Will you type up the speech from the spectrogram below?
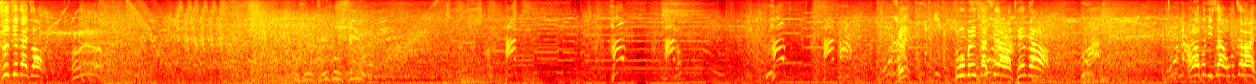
直接带走。哎，怎么没闪掉啊？天哪！好了，不紧张，我们再来。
